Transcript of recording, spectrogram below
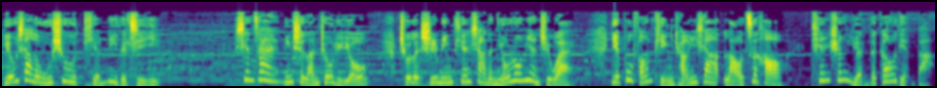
留下了无数甜蜜的记忆。现在您去兰州旅游，除了驰名天下的牛肉面之外，也不妨品尝一下老字号天生缘的糕点吧。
